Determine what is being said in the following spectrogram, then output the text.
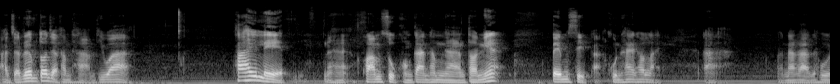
อาจจะเริ่มต้นจากคำถามที่ว่า ถ้าให้เลทนะฮะความสุขของการทำงานตอนเนี้ยเต็มสิบอะคุณให้เท่าไหร่อ่าพนักงานจะพูด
